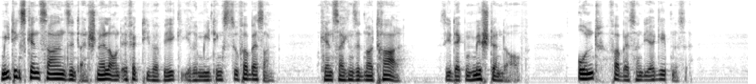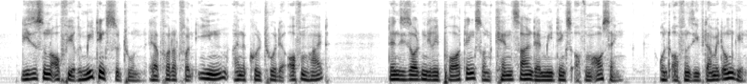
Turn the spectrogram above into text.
Meetings-Kennzahlen sind ein schneller und effektiver Weg, Ihre Meetings zu verbessern. Kennzeichen sind neutral. Sie decken Missstände auf und verbessern die Ergebnisse. Dieses nun auch für Ihre Meetings zu tun, erfordert von Ihnen eine Kultur der Offenheit, denn Sie sollten die Reportings und Kennzahlen der Meetings offen aushängen und offensiv damit umgehen.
